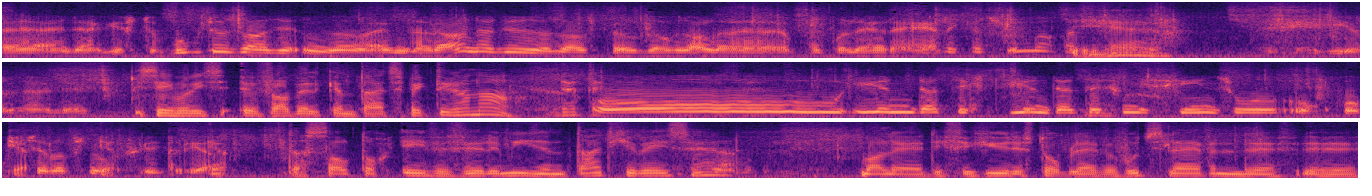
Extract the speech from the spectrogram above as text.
En, en daar is de boek dus aan zitten, en daaraan, dus, dat speelde over alle populaire heiligheid. zo maar. ja. Heel erg leuk. Zeg maar eens, eh, van welke tijd spreekt je gaan na? Oh, 31, 32 misschien zo, of, of Ja, zelfs nog ja, vroeger, ja. Dat zal toch even mies en tijd geweest zijn? Maar eh, die figuur is toch blijven voetslijven, de, de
